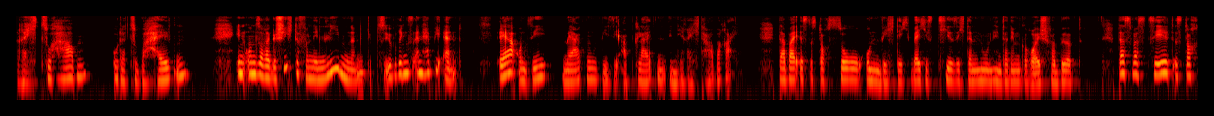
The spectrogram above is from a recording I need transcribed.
Recht zu haben oder zu behalten? In unserer Geschichte von den Liebenden gibt es übrigens ein Happy End. Er und sie merken, wie sie abgleiten in die Rechthaberei. Dabei ist es doch so unwichtig, welches Tier sich denn nun hinter dem Geräusch verbirgt. Das, was zählt, ist doch,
